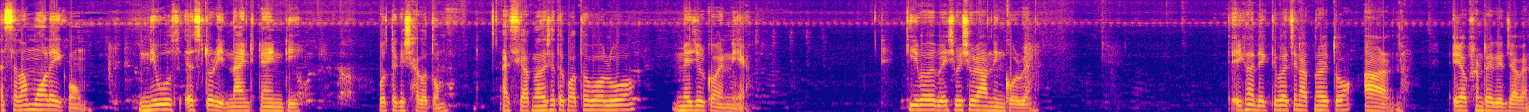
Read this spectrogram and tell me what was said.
আসসালামু আলাইকুম। নিউজ স্টোরি নাইনটি নাইনটি প্রত্যেকে স্বাগতম। আজকে আপনাদের সাথে কথা বলব মেজর কয়েন নিয়ে। কীভাবে বেশি বেশি করে আর্নিং করবেন? এখানে দেখতে পাচ্ছেন আপনারা হয়তো আর্ন এই অপশনটাকে যাবেন।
